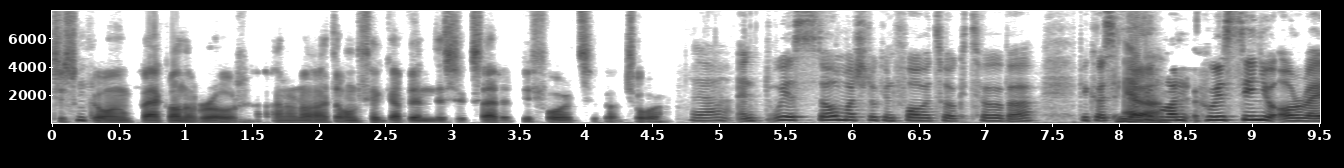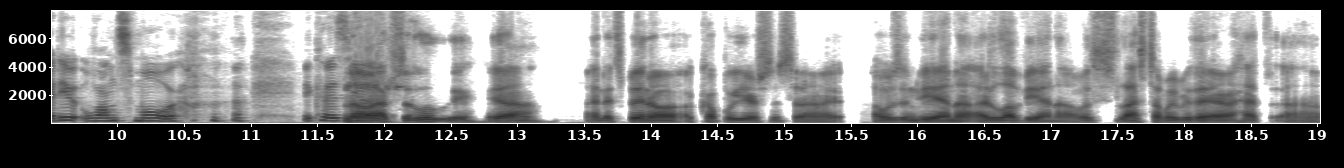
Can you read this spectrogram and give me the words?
Just going back on the road. I don't know. I don't think I've been this excited before to go tour. Yeah, and we're so much looking forward to October because yeah. everyone who has seen you already wants more. because no, absolutely, yeah. And it's been a, a couple years since I I was in Vienna. I love Vienna. I was last time we were there. I had uh,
